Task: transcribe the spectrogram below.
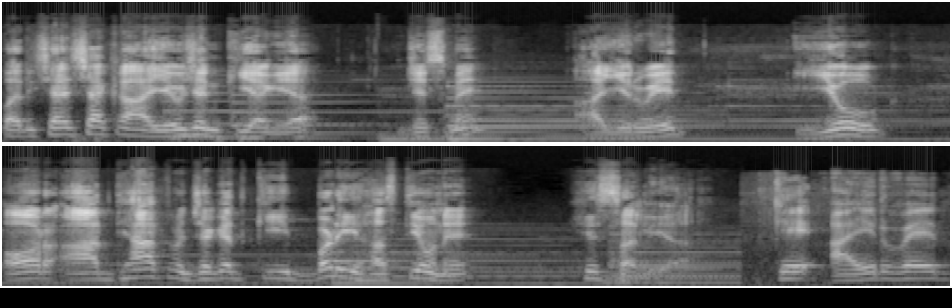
परिचर्चा का आयोजन किया गया, जिसमें आयुर्वेद, योग और आध्यात्म जगत की बड़ी हस्तियों ने हिस्सा लिया। कि आयुर्वेद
